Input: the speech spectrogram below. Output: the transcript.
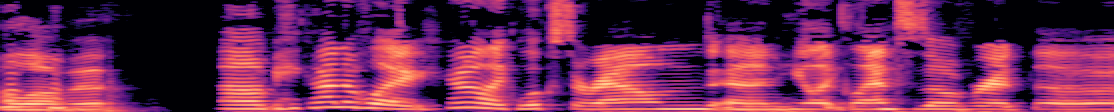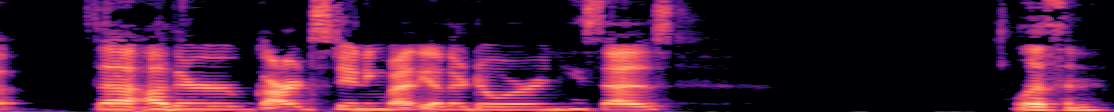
I love it. Um, he kind of like he kind of like looks around and he like glances over at the the other guard standing by the other door and he says, "Listen,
